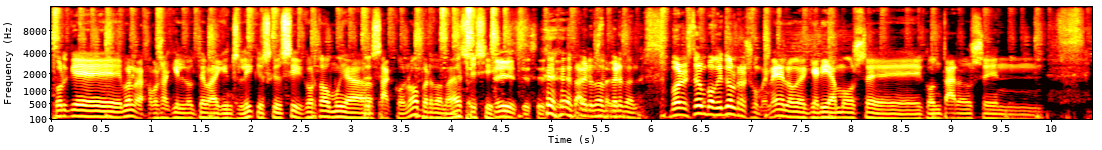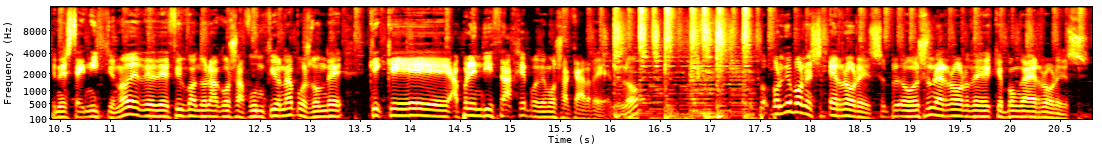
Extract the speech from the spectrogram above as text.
Porque, bueno, dejamos aquí el tema de Kings League. Es que sí, he cortado muy a saco, ¿no? Perdona, ¿eh? Sí, sí. Sí, sí, sí. perdón, perdón. Bueno, este es un poquito el resumen, ¿eh? Lo que queríamos eh, contaros en, en, este inicio, ¿no? De, decir cuando una cosa funciona, pues dónde, qué, qué aprendizaje podemos sacar de él, ¿no? ¿Por qué pones errores? ¿O es un error de que ponga errores?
